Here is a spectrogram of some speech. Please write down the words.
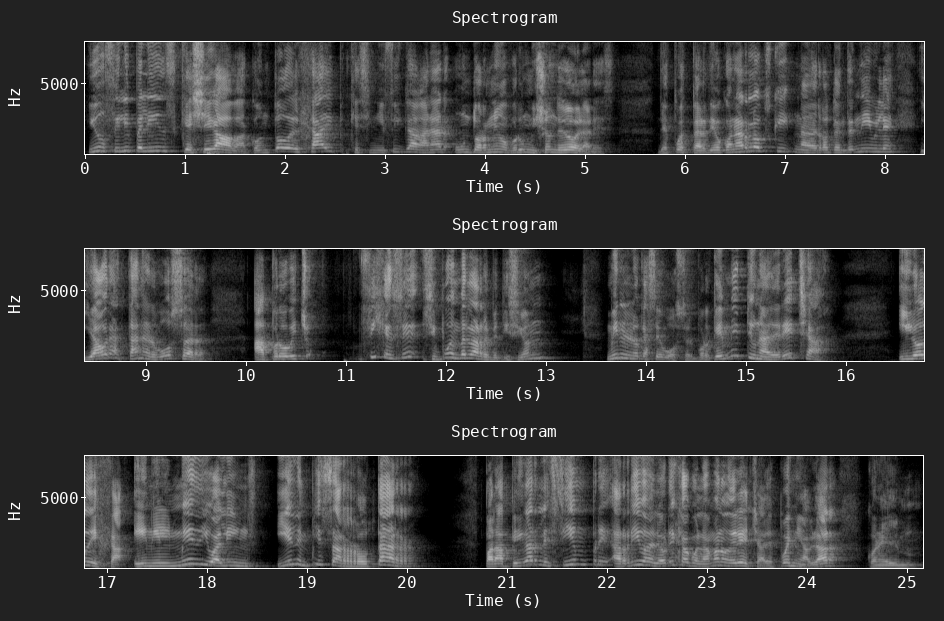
Y un Felipe Lins que llegaba con todo el hype que significa ganar un torneo por un millón de dólares. Después perdió con Arlovsky, una derrota entendible. Y ahora Tanner Bosser aprovechó. Fíjense, si pueden ver la repetición, miren lo que hace Bosser, porque mete una derecha y lo deja en el medio a Lins y él empieza a rotar para pegarle siempre arriba de la oreja con la mano derecha. Después ni hablar con el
